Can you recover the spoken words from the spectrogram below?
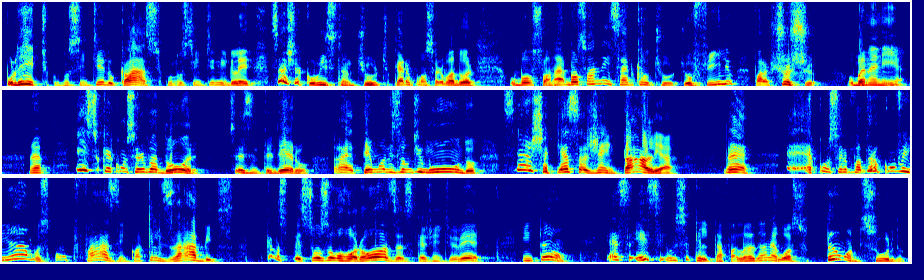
político, no sentido clássico, no sentido inglês. Você acha que o Winston Churchill, que era um conservador, o Bolsonaro, Bolsonaro nem sabe quem é o Churchill. O filho fala chuchu, o bananinha. Né? Isso que é conservador. Vocês entenderam? É, tem uma visão de mundo. Você acha que essa gentalha né, é conservadora? Convenhamos com o que fazem, com aqueles hábitos, aquelas pessoas horrorosas que a gente vê. Então, essa, esse, isso que ele está falando é um negócio tão absurdo,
